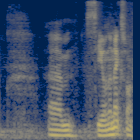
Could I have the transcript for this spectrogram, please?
Um, see you on the next one.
